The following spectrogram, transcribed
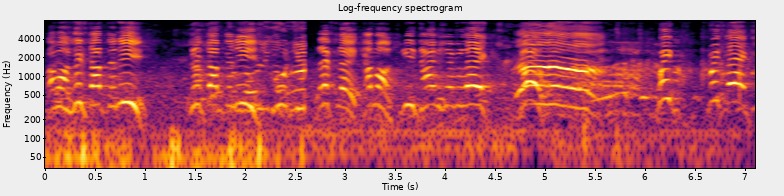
Come on, lift up the knee. Lift up the knees. Good. Left leg. Come on. Three times every leg. Go. Quick. Quick legs!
